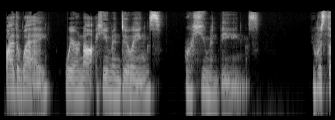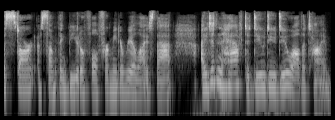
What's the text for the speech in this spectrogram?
By the way, we are not human doings, we're human beings. It was the start of something beautiful for me to realize that. I didn't have to do, do, do all the time.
